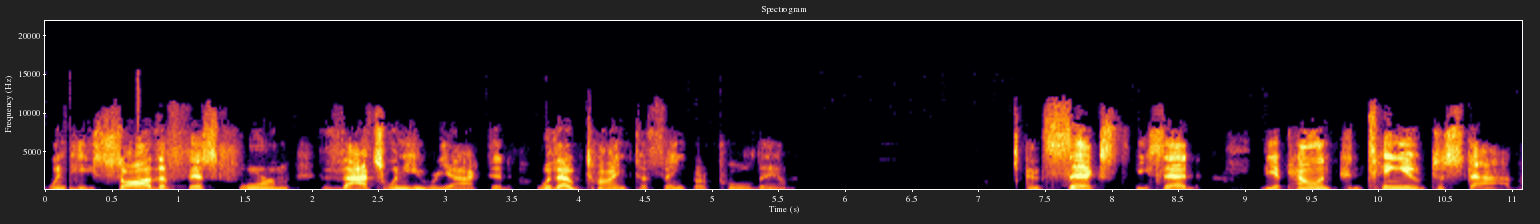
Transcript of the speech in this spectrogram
when he saw the fist form, that's when he reacted without time to think or cool down. And sixth, he said, the appellant continued to stab.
